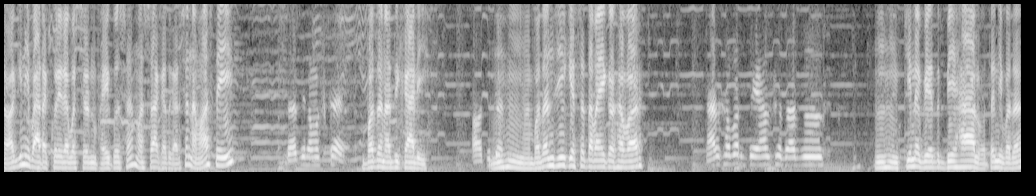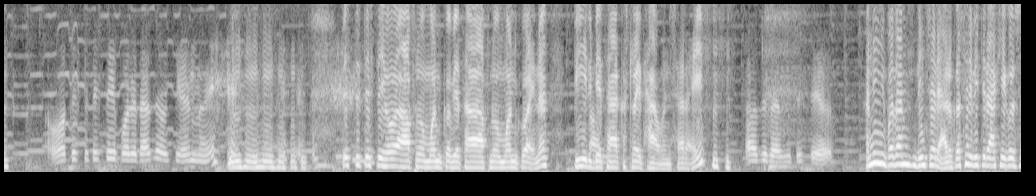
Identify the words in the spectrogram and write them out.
अघि नै बाटो कोरेर बसिरहनु भएको छ। म स्वागत गर्छु। नमस्ते। दाजु नमस्कार। बदन अधिकारी। बदनजी के छ तपाईँको खबर? हाल खबर बेहाल छ दाजु। किन बे बेहाल हो त नि बदन? त्यस्तै त्यस्तै है? आफ्नो मनको व्यथा आफ्नो मनको होइन? पिर व्यथा कसलाई थाहा हुन्छ र है? अनि बदन दिनचर्याहरू कसरी बितिराखेको छ?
